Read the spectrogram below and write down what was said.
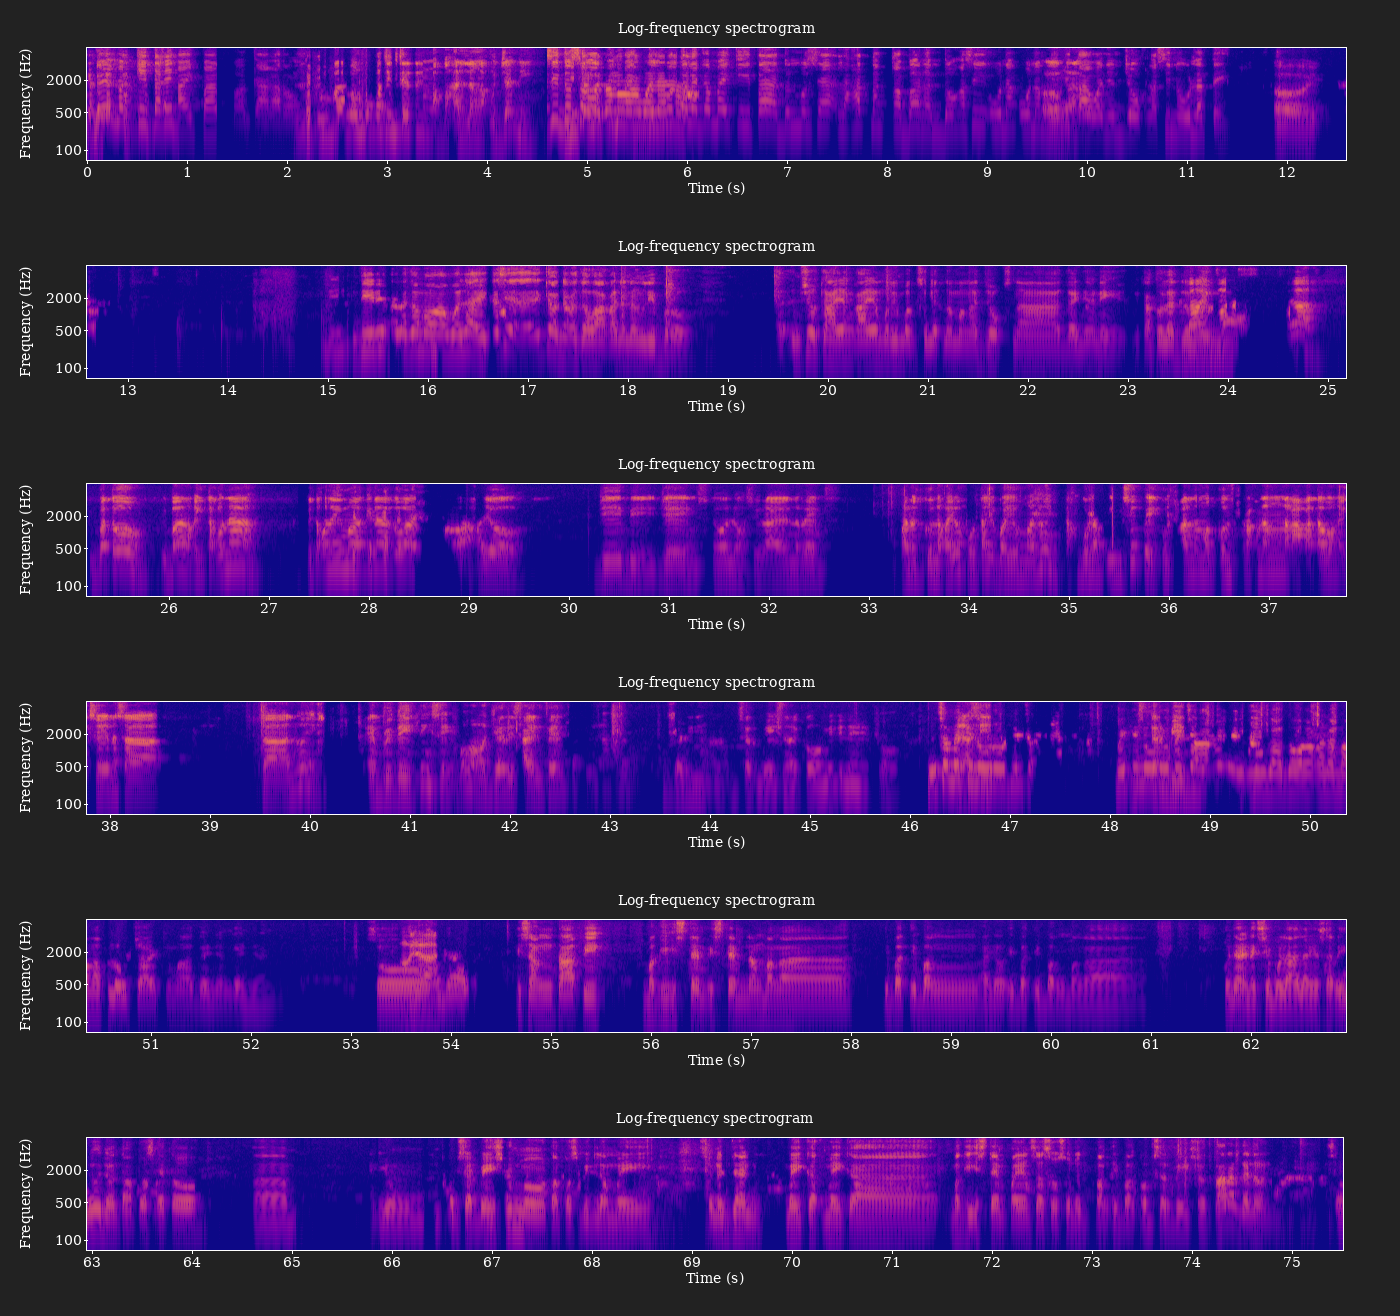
Hindi, magkita-kita. Ay, pa, magkakaroon. Yung bago mo kasing sila, mabahan lang ako dyan eh. Kasi doon sa talaga open mic, mawawala. doon mo talaga makikita. Doon mo siya, lahat ng kaba nandun. Kasi unang-unang nga. bibitawan yung joke na sinulat eh. Oo. Sige. Hindi rin talaga mawawala eh. Kasi uh, ikaw, nakagawa ka na ng libro. Uh, I'm sure kayang-kaya mo rin magsulat ng mga jokes na ganyan eh. Katulad nung... Iba, iba. Iba. Iba to. Iba, nakita ko na. Kita ko na yung mga ginagawa. Ah, kayo. GB, James, Nolo, si Ryan Rems. Panood ko na kayo, puta, iba yung ano eh, takbo ng isip eh, kung paano mag-construct ng nakakatawang eksena sa sa ano eh, everyday things eh. Oh, Jerry Seinfeld. Ang galing yung ano, observational comedy nito. Minsan may Kaya si- tinuro din sa... May tinuro din sa akin eh. Yung gagawa ka ng mga flowchart, yung mga ganyan-ganyan. So, Oh, yan. yan. isang topic, mag stem stem ng mga iba't ibang ano, iba't ibang mga kunyari nagsimula lang yan sa reunion tapos ito um, yung observation mo tapos biglang may sunod diyan may ka, may ka magi stem pa yan sa susunod pang ibang observation. Parang ganun. So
